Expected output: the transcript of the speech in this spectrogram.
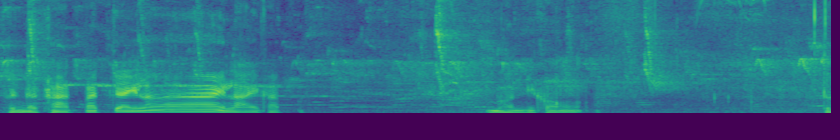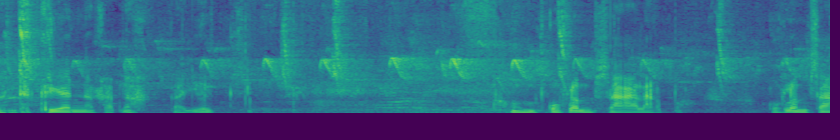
เป็นกระขาดปัจจัยหลายหลายครับบ่อนนี้ของ ต้นตะเคียนนะครับเนาะก็อยุผมกกลำสาละครับกกลำสา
